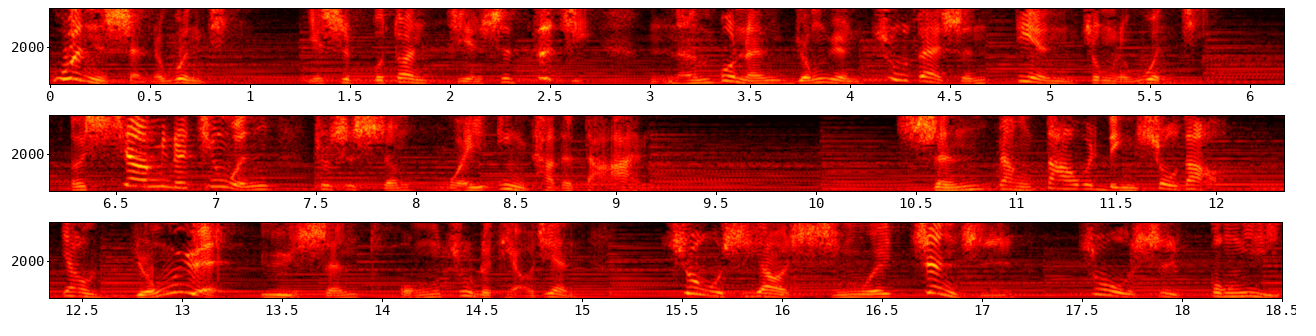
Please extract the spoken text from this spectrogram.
问神的问题，也是不断检视自己能不能永远住在神殿中的问题。而下面的经文就是神回应他的答案。神让大卫领受到要永远与神同住的条件。就是要行为正直、做事公义、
